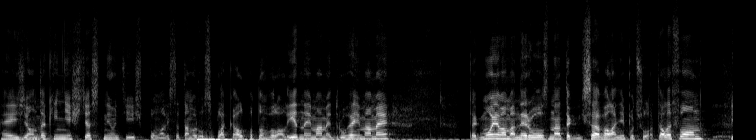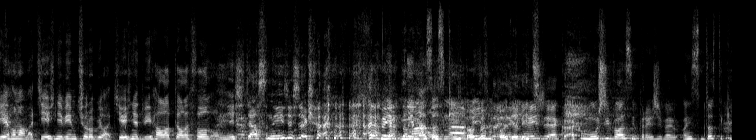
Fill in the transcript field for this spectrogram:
Hej, mm-hmm. že on mhm. taký nešťastný, on tiež pomaly sa tam rozplakal, potom volal jednej mame, druhej mame tak moja mama nervózna, tak vysávala, nepočula telefón. Jeho mama tiež neviem, čo robila, tiež nedvíhala telefón, on nešťastný, že však ne, nemá sa s kým podeliť. Hej, že ako, ako muži vlastne prežívajú, oni sú dosť takí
